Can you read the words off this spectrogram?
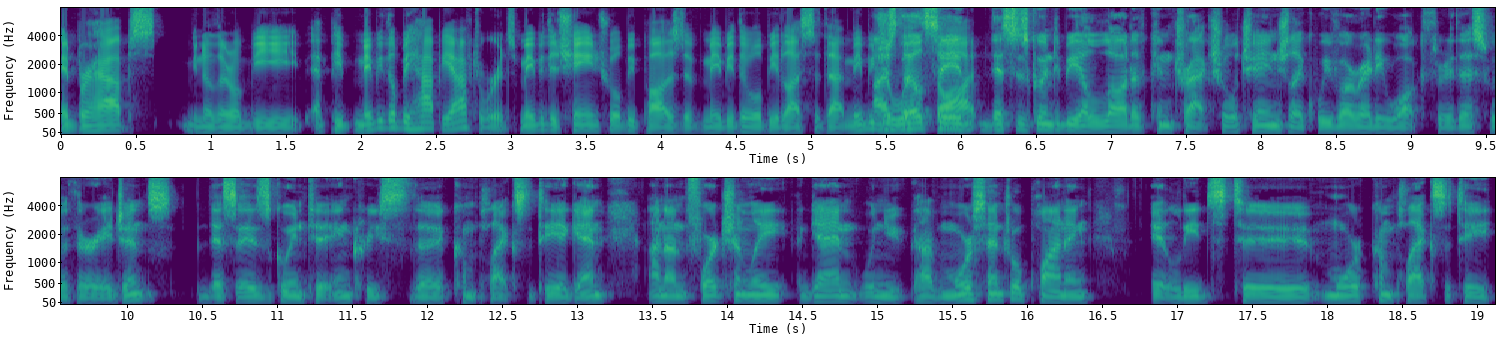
And perhaps, you know, there'll be uh, maybe they'll be happy afterwards. Maybe the change will be positive. Maybe there will be less of that. Maybe I just will say this is going to be a lot of contractual change. Like we've already walked through this with our agents. This is going to increase the complexity again. And unfortunately, again, when you have more central planning, it leads to more complexity,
